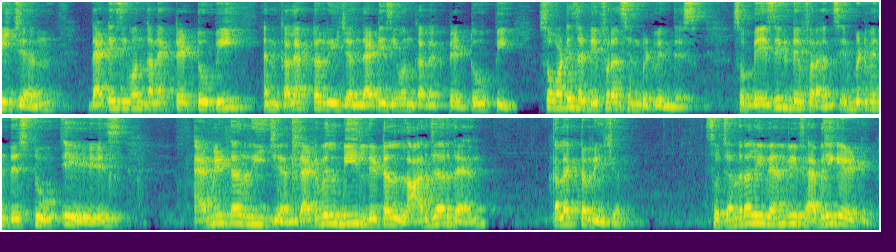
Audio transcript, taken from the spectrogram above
region that is even connected to P and collector region that is even connected to P. So what is the difference in between this? So basic difference in between these two is emitter region that will be little larger than collector region. So generally when we fabricate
